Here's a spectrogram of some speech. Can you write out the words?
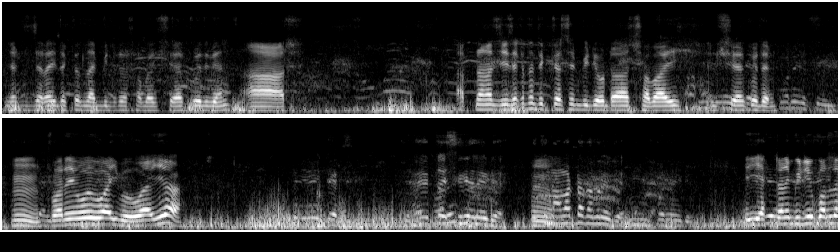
যারা- যারাই দেখতে লাইভ ভিডিওটা সবাই শেয়ার করে দিবেন। আর আপনারা যে যেখানে দেখতে পাচ্ছেন ভিডিওটা সবাই শেয়ার করে দেন। হুম পরে ওই আইবো ও আইয়া? এই দেখছি। এই তো সিরিয়াল এইটা প্রথম আমারটা তারপরে এইটা এই একটা ভিডিও করলে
